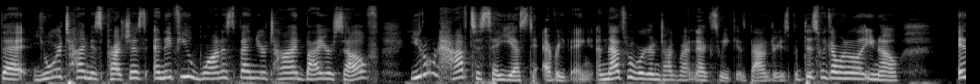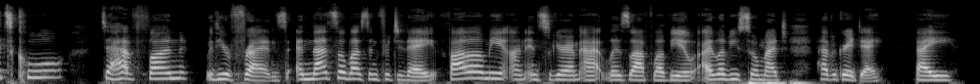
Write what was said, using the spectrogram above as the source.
that your time is precious. And if you want to spend your time by yourself, you don't have to say yes to everything. And that's what we're going to talk about next week is boundaries. But this week, I want to let you know it's cool to have fun with your friends. And that's the lesson for today. Follow me on Instagram at Liz Laugh Love You. I love you so much. Have a great day. Bye.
